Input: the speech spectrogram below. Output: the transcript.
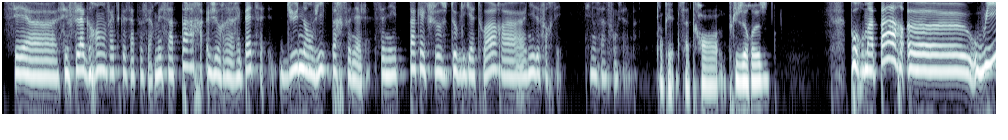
c'est flagrant en fait ce que ça peut faire. Mais ça part, je répète, d'une envie personnelle. Ce n'est pas quelque chose d'obligatoire ni de forcé. Sinon, ça ne fonctionne pas. Ok, ça te rend plus heureuse? Pour ma part, euh, oui,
